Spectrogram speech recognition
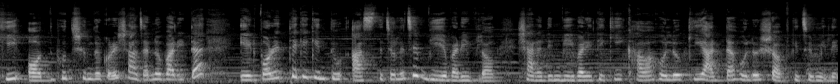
কি অদ্ভুত সুন্দর করে সাজানো বাড়িটা। এরপরের থেকে কিন্তু আসতে চলেছে বিয়ে বাড়ি ব্লগ। সারাদিন বিয়ে বাড়িতে কী খাওয়া হলো, কি আড্ডা হলো সব কিছু মিলে।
